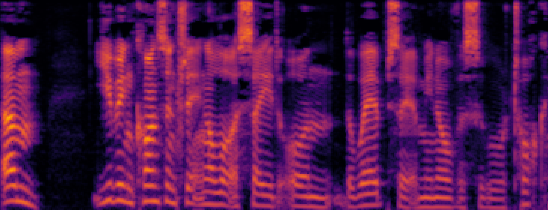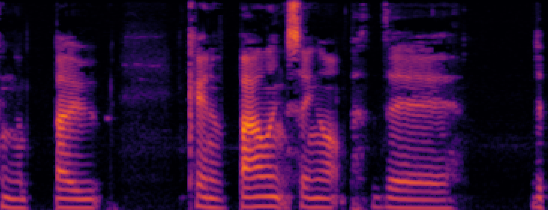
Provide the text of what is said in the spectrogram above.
Um, you've been concentrating a lot aside on the website. I mean, obviously we were talking about kind of balancing up the, the,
